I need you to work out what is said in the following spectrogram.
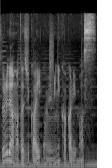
それではまた次回お耳にかかります。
